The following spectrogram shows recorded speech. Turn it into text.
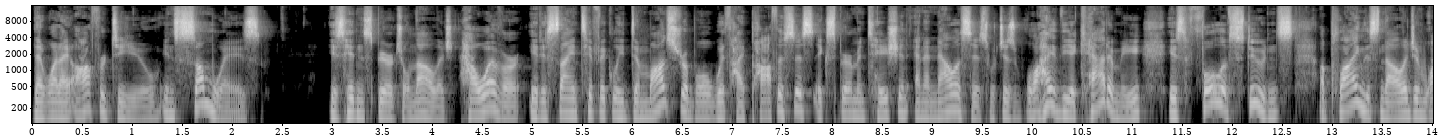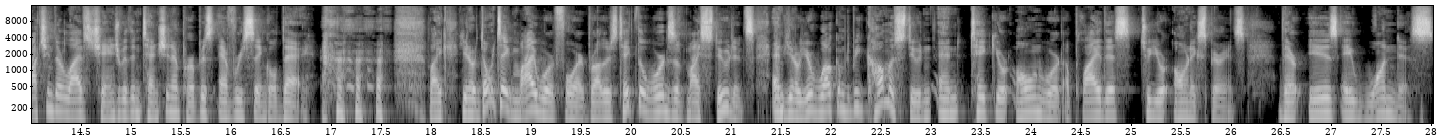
that what I offer to you in some ways is hidden spiritual knowledge. However, it is scientifically demonstrable with hypothesis, experimentation, and analysis, which is why the Academy is full of students applying this knowledge and watching their lives change with intention and purpose every single day. like, you know, don't take my word for it, brothers. Take the words of my students. And, you know, you're welcome to become a student and take your own word, apply this to your own experience. There is a oneness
